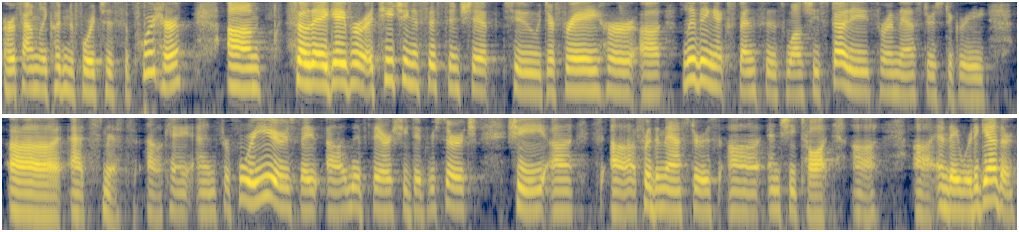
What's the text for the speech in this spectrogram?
her family couldn't afford to support her. Um, so they gave her a teaching assistantship to defray her uh, living expenses while she studied for a master's degree uh, at Smith. Okay, and for four years they uh, lived there. She did research. She uh, uh, for the master's, and she taught, and they were together.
